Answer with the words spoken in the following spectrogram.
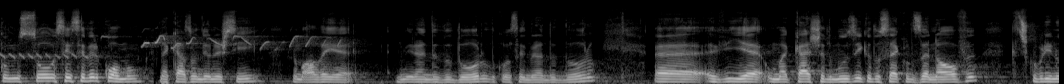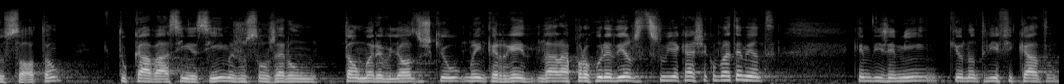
começou sem saber como. Na casa onde eu nasci, numa aldeia de Miranda do Douro, do Conselho de Miranda do Douro, uh, havia uma caixa de música do século XIX que descobri no sótão, que tocava assim assim, mas os sons eram tão maravilhosos que eu me encarreguei de dar à procura deles, destruir a caixa completamente. Quem me diz a mim que eu não teria ficado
